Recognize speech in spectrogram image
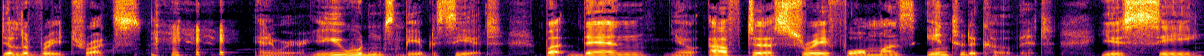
delivery trucks anywhere. You wouldn't be able to see it. But then, you know, after three four months into the COVID, you see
